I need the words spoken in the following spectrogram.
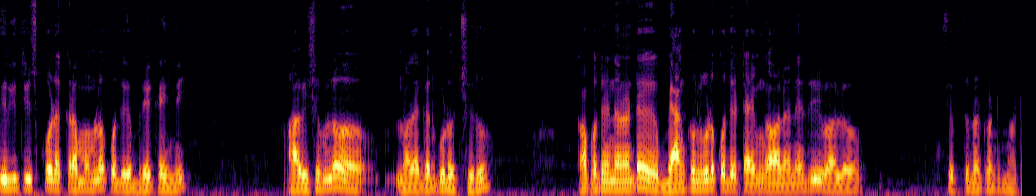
తిరిగి తీసుకోవడే క్రమంలో కొద్దిగా బ్రేక్ అయింది. ఆ విషయంలో నా దగ్గర కూడా వచ్చారు కాకపోతే ఏంటంటే బ్యాంకులు కూడా కొద్దిగా టైం కావాలనేది వాళ్ళు చెప్తున్నటువంటి మాట.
